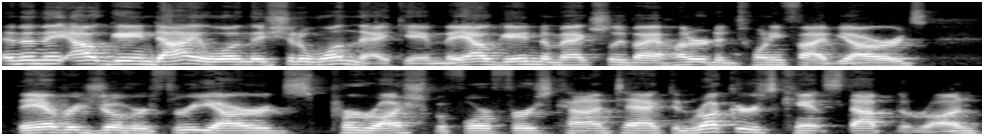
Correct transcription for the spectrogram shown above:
And then they outgained Iowa, and they should have won that game. They outgained them actually by 125 yards. They averaged over three yards per rush before first contact, and Rutgers can't stop the run.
